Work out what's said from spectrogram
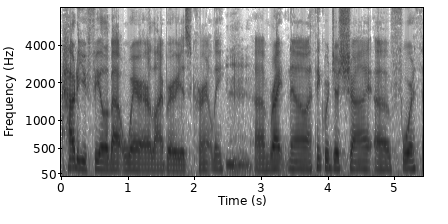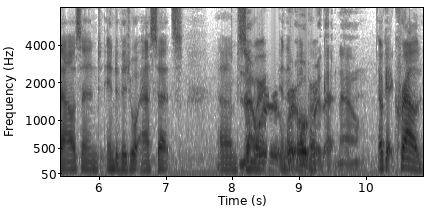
how do you feel about where our library is currently? Mm-hmm. Um, right now, I think we're just shy of four thousand individual assets. Um, somewhere no, we're, in that we're ballpark. over that now. Okay, crowd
